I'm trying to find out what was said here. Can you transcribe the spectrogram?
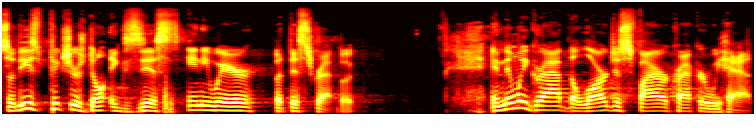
So these pictures don't exist anywhere but this scrapbook. And then we grabbed the largest firecracker we had.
